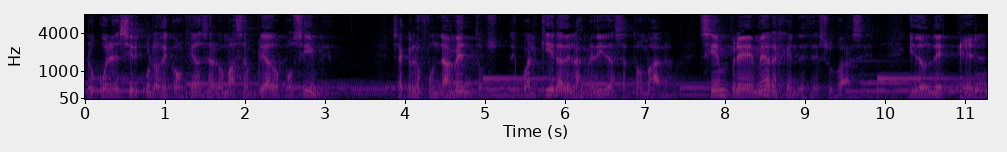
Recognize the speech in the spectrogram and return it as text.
procuren círculos de confianza lo más ampliado posible, ya que los fundamentos de cualquiera de las medidas a tomar siempre emergen desde su base y donde él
